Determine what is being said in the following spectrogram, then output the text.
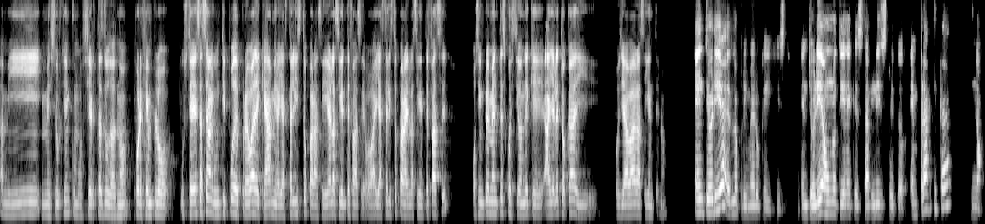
a mí me surgen como ciertas dudas, ¿no? Por ejemplo, ustedes hacen algún tipo de prueba de que, ah, mira, ya está listo para seguir a la siguiente fase, o ah, ya está listo para la siguiente fase, o simplemente es cuestión de que, ah, ya le toca y pues ya va a la siguiente, ¿no? En teoría es lo primero que dijiste. En teoría uno tiene que estar listo y todo. En práctica, no.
